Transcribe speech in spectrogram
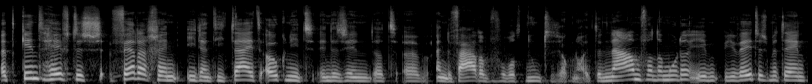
Het kind heeft dus verder geen identiteit, ook niet in de zin dat... eh, en de vader bijvoorbeeld noemt dus ook nooit de naam van de moeder. Je, je weet dus meteen,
